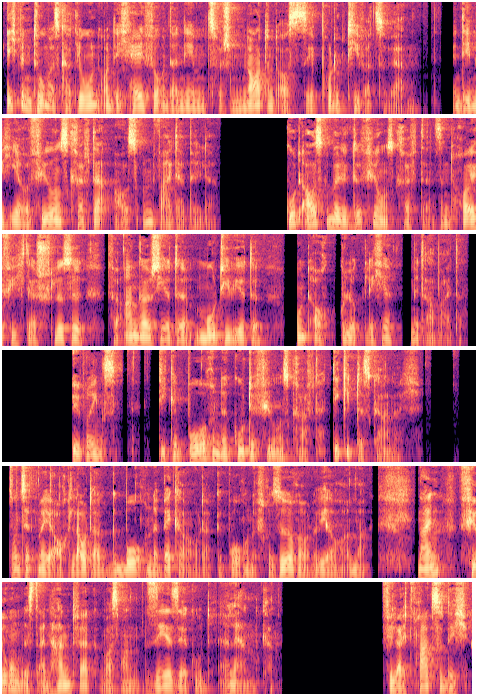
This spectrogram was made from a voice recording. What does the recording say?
Ich bin Thomas Katlun und ich helfe Unternehmen zwischen Nord- und Ostsee produktiver zu werden, indem ich ihre Führungskräfte aus- und weiterbilde. Gut ausgebildete Führungskräfte sind häufig der Schlüssel für engagierte, motivierte und auch glückliche Mitarbeiter. Übrigens, die geborene gute Führungskraft, die gibt es gar nicht. Sonst hätten wir ja auch lauter geborene Bäcker oder geborene Friseure oder wie auch immer. Nein, Führung ist ein Handwerk, was man sehr, sehr gut erlernen kann. Vielleicht fragst du dich,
